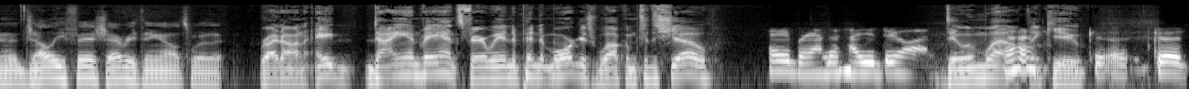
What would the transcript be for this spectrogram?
uh, jellyfish, everything else with it. Right on. Hey, Diane Vance, Fairway Independent Mortgage. Welcome to the show. Hey, Brandon, how you doing? Doing well, thank you. good, good.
